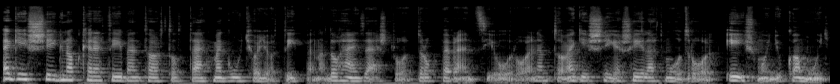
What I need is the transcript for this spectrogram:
egészségnap keretében tartották meg úgy, hogy ott éppen a dohányzásról, drogprevencióról, nem tudom, egészséges életmódról, és mondjuk amúgy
